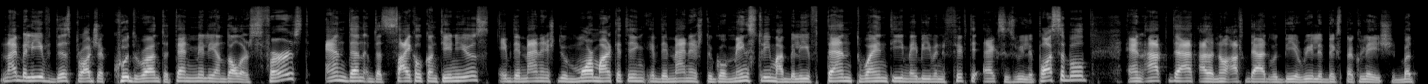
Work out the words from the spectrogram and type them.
and i believe this project could run to $10 million first. And then if the cycle continues, if they manage to do more marketing, if they manage to go mainstream, I believe 10, 20, maybe even 50x is really possible. And after that, I don't know, after that would be a really big speculation. But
